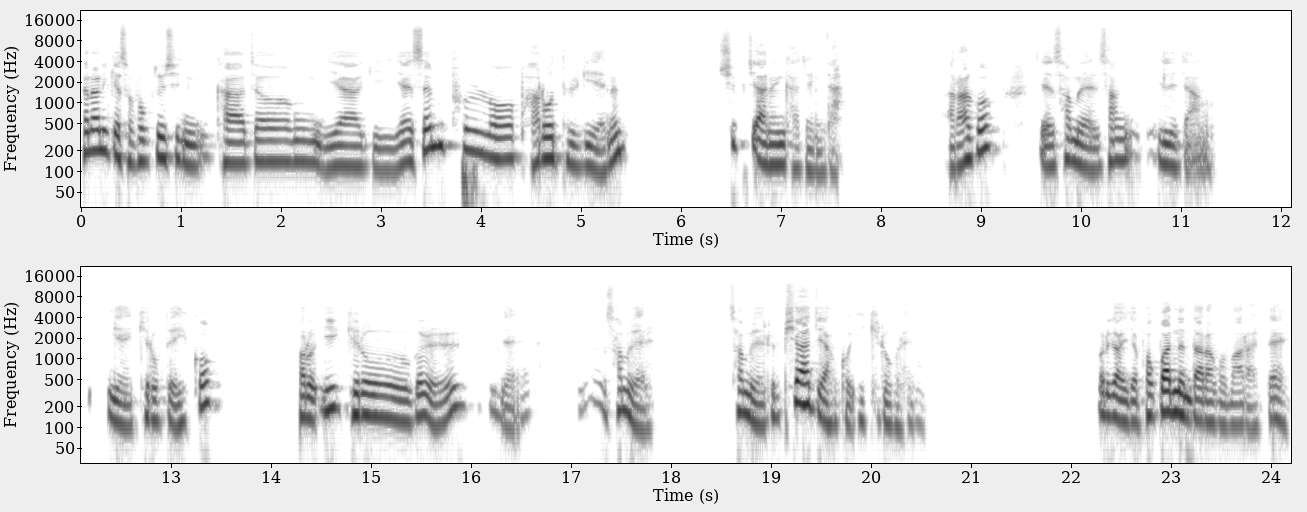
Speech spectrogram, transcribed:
하나님께서 복 주신 가정 이야기의 샘플로 바로 들기에는 쉽지 않은 가정이다. 라고 사무엘상 1장에 기록되어 있고 바로 이 기록을 사무엘 사무엘은 피하지 않고 이 기록을 해요. 우리가 이제 복 받는다라고 말할 때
